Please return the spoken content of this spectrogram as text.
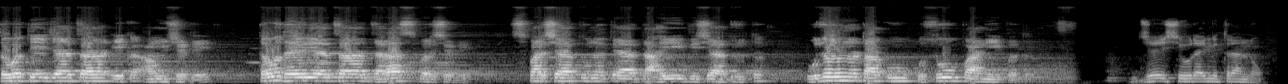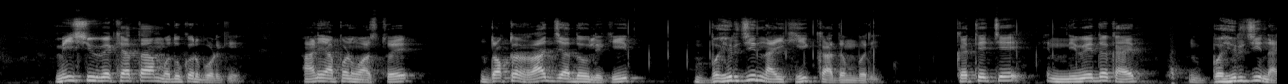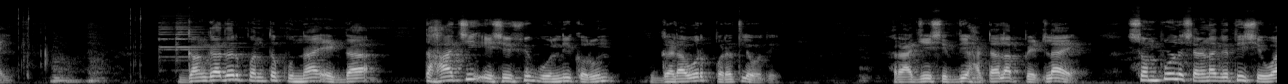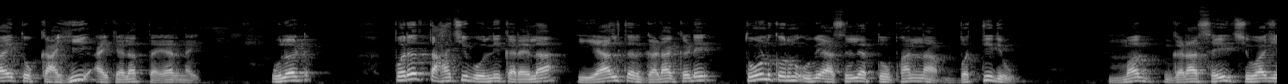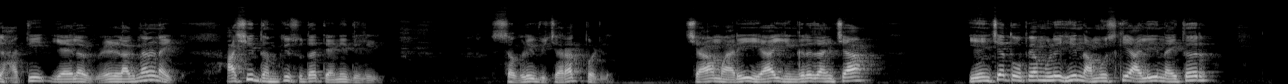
तव तेजाचा एक अंश दे तव धैर्याचा जरा स्पर्श दे. स्पर्शातून त्या दाही दिशा द्रुत उजळून टाकू कुसू पाणीपत जय शिवराय मित्रांनो मी शिवव्याख्याता मधुकर बोडके आणि आपण वाचतोय डॉक्टर राज जाधव लिखित बहिर्जी नाईक ही कादंबरी. कथेचे निवेदक आहेत बहिर्जी नाईक. गंगाधर पंत पुन्हा एकदा तहाची यशस्वी बोलणी करून गडावर परतले होते. राजे सिद्धी हाटाला पेटलाय. संपूर्ण शरणागतीशिवाय तो काही ऐकायला तयार नाही. उलट परत तहाची बोलणी करायला याल तर गडाकडे तोंड करून उभे असलेल्या तोफांना बत्ती देऊ. मग गडासहित शिवाजी हाती यायला वेळ लागणार नाही अशी धमकीसुद्धा त्याने दिली. सगळे विचारात पडले. च्या मारी या इंग्रजांच्या यांच्या तोफ्यामुळे ही नामुष्की आली. नाहीतर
